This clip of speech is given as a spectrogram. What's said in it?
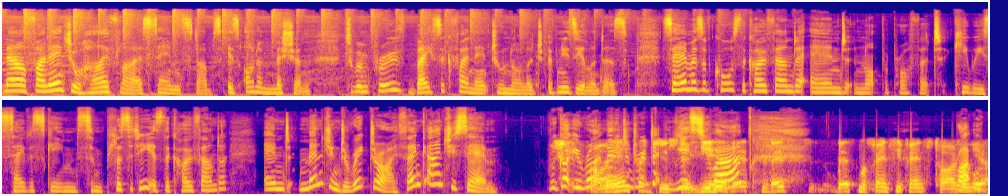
Now, financial high flyer Sam Stubbs is on a mission to improve basic financial knowledge of New Zealanders. Sam is, of course, the co founder and not for profit KiwiSaver Scheme Simplicity is the co founder and managing director, I think, aren't you, Sam? We got you right, I managing am, director. thank you, yes, you yeah, are. That's, that's, that's my fancy pants title. Right, yeah.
